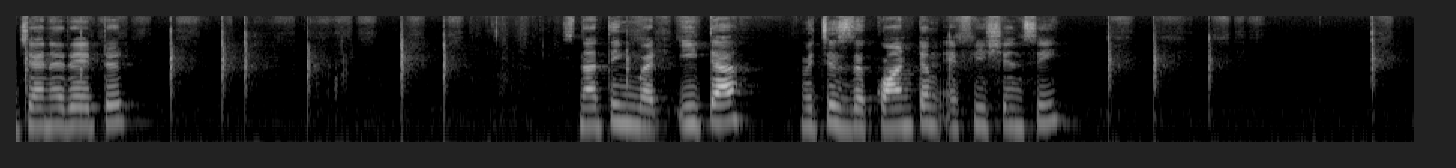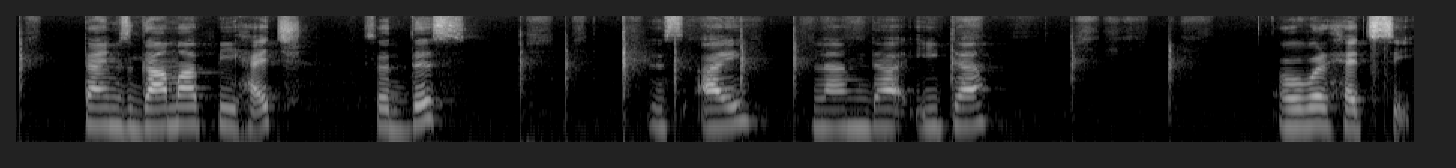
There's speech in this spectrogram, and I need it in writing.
generated is nothing but eta which is the quantum efficiency times gamma p h. So, this is I lambda eta over h c.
